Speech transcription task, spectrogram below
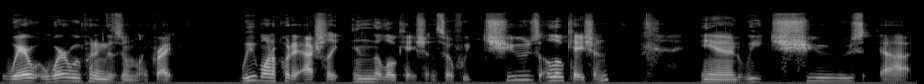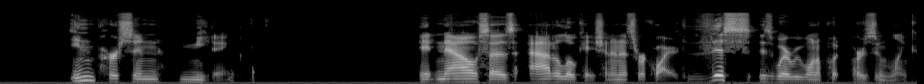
where, where are we putting the Zoom link, right? We want to put it actually in the location. So if we choose a location and we choose uh, in-person meeting, it now says add a location and it's required. This is where we want to put our Zoom link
